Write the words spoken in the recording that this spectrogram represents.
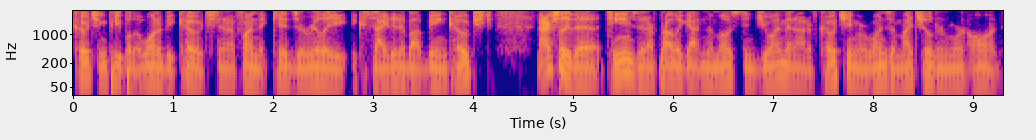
coaching people that want to be coached. And I find that kids are really excited about being coached. Actually, the teams that I've probably gotten the most enjoyment out of coaching were ones that my children weren't on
